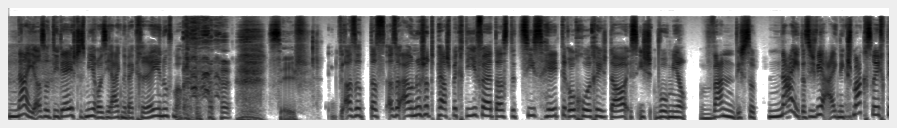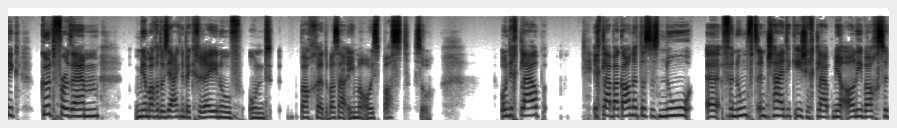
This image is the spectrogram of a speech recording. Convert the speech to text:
Nein, also die Idee ist, dass wir unsere eigenen Bäckereien aufmachen. Safe. Also, das, also auch nur schon die Perspektive, dass der cis-hetero-Kuchen da ist, wo wir wollen, ist so, nein, das ist wie eine eigene Geschmacksrichtung, good for them, wir machen unsere eigenen Bäckereien auf und backen, was auch immer uns passt. So. Und ich glaube, ich glaube auch gar nicht, dass es nur eine Vernunftsentscheidung ist. Ich glaube, wir alle wachsen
